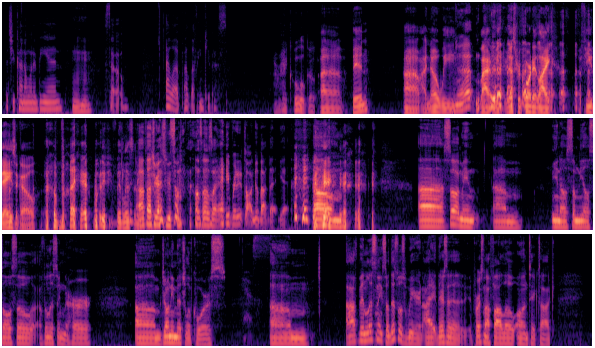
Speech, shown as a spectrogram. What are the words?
that you kind of want to be in. mm-hmm. So, I love I love Incubus. All right, cool, cool. Uh, Ben, uh, I know we Yeah. like we just recorded like a few days ago, but what have you been listening? I thought to? you asked me something else. I was like, I ain't ready to talk about that yet. um, uh, so I mean, um, you know, some neo soul. So I've been listening to her. Um, Joni Mitchell, of course. Yes. Um, I've been listening. So this was weird. I there's a person I follow on TikTok.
